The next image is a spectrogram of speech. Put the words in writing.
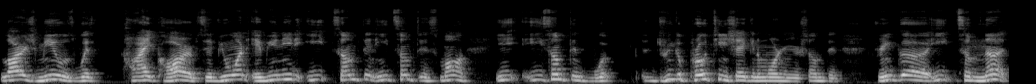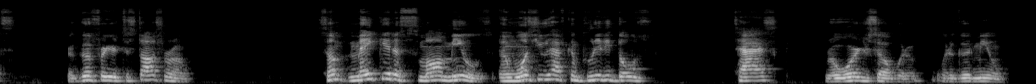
large meals with high carbs. If you want if you need to eat something, eat something small. Eat eat something drink a protein shake in the morning or something. Drink, uh, eat some nuts. They're good for your testosterone. Some make it a small meals, and once you have completed those tasks, reward yourself with a with a good meal.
